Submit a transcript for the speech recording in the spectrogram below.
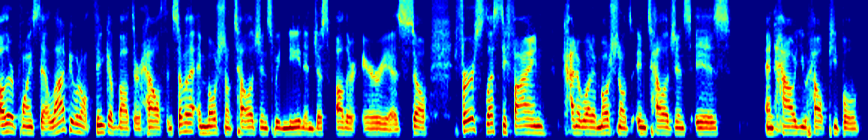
other points that a lot of people don't think about their health and some of that emotional intelligence we need in just other areas. So, first, let's define kind of what emotional intelligence is and how you help people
